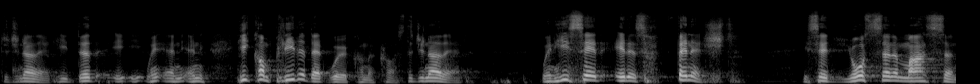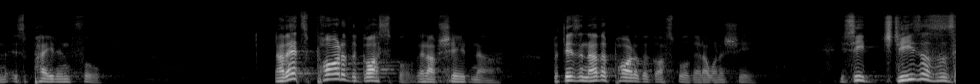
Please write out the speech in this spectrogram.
Did you know that? He did, he, he, and, and he completed that work on the cross. Did you know that? When he said, It is finished, he said, Your sin and my sin is paid in full. Now, that's part of the gospel that I've shared now. But there's another part of the gospel that I want to share. You see, Jesus'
